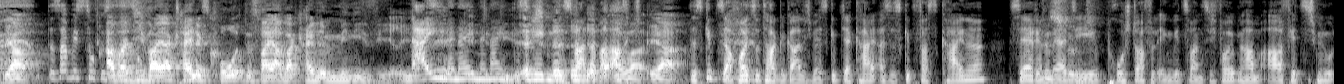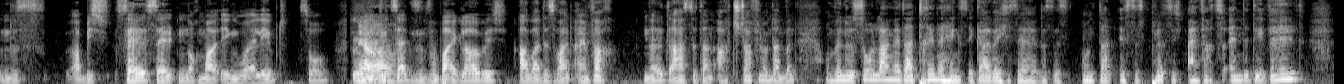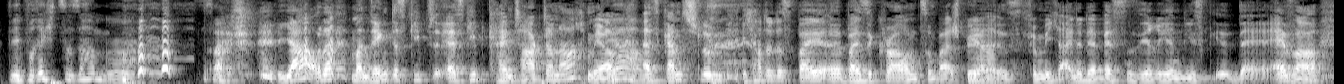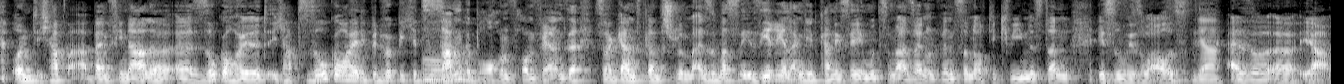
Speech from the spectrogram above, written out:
Ja, Das habe ich so gesagt. aber die war ja keine Co, das war ja aber keine Miniserie. Nein, nein, nein, nein, nein. Deswegen, das waren aber acht. Aber, ja. Das gibt's ja auch heutzutage gar nicht mehr. Es gibt ja kein, also es gibt fast keine Serien Das mehr, stimmt. die pro Staffel irgendwie 20 Folgen haben, a 40 Minuten. Das habe ich sehr selten noch mal irgendwo erlebt. So, Ja. die Zeiten sind vorbei, glaube ich. Aber das war halt einfach. Ne, da hast du dann acht Staffeln und dann wenn, und wenn du so lange da drinnen hängst, egal welche Serie das ist, und dann ist es plötzlich einfach zu Ende, die Welt, die bricht zusammen. Ja, oder? Man denkt, es gibt, es gibt keinen Tag danach mehr. Ja. Das ist ganz schlimm. Ich hatte das bei, äh, bei The Crown zum Beispiel. Ja. Ist für mich eine der besten Serien, die es äh, ever. Und ich habe beim Finale äh, so geheult. Ich habe so geheult. Ich bin wirklich hier zusammengebrochen vom Fernseher. Es war ganz, ganz schlimm. Also was Serien angeht, kann ich sehr emotional sein. Und wenn es dann auch die Queen ist, dann ist sowieso aus. Ja. Also, äh, ja.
